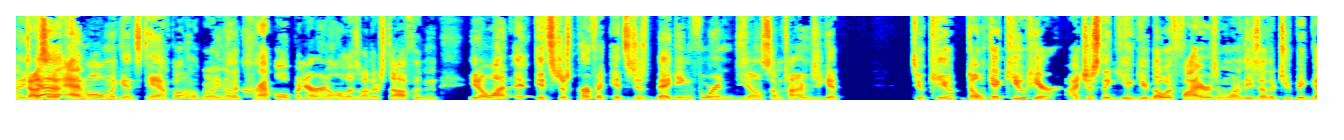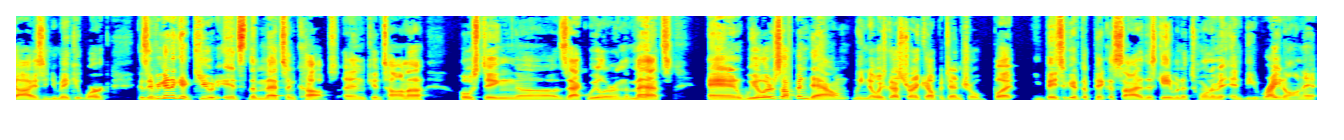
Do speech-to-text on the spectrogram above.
Uh, Does yeah, it. at home against Tampa, another crap opener and all this other stuff. And you know what? It's just perfect. It's just begging for it. You know, sometimes you get too cute. Don't get cute here. I just think you, you go with Fiers and one of these other two big guys and you make it work. Because if you're going to get cute, it's the Mets and Cubs and Quintana hosting uh, Zack Wheeler and the Mets. And Wheeler's up and down. We know he's got strikeout potential, but you basically have to pick a side of this game in a tournament and be right on it.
